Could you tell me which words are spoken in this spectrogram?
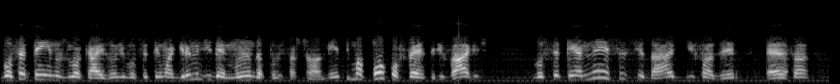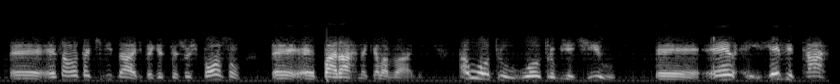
Você tem nos locais onde você tem uma grande demanda por estacionamento e uma pouca oferta de vagas, você tem a necessidade de fazer essa, é, essa rotatividade, para que as pessoas possam é, é parar naquela vaga. O outro, o outro objetivo é, é, evitar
